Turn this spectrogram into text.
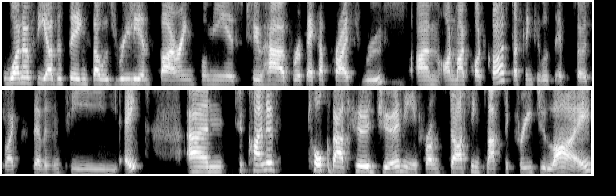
one of the other things that was really inspiring for me is to have Rebecca Prince-Ruiz um, on my podcast. I think it was episodes like 78. And to kind of talk about her journey from starting Plastic Free July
